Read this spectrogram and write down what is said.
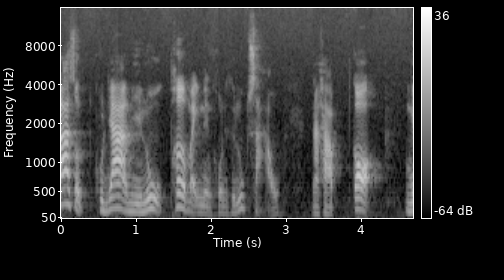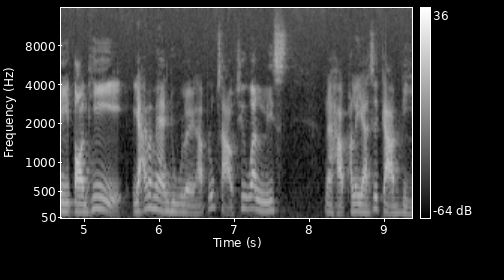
ล่าสุดคุณย่ามีลูกเพิ่มมาอีกหนึ่งคนคือลูกสาวนะครับ ก็ มีตอนที่ย้ายมาแมนยูเลยครับ ลูกสาวชื่อว่าลิสนะครับภรรยาชื่อกาบี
